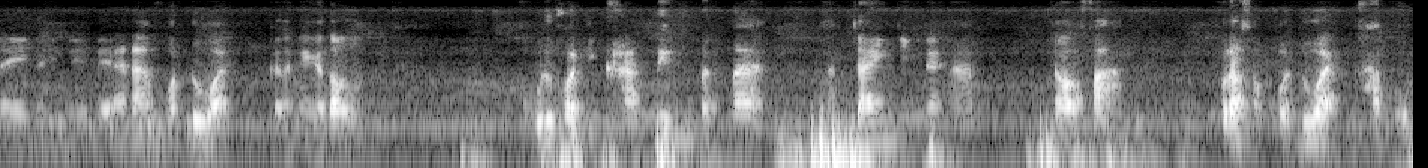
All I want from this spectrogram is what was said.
ในในในในอนาคตด้วย ก็ยังไงก็ต้องขอบคุณทุกคนอีกครั้งหนึ่งมากๆจากใจจริงๆนะครับ ก็ฝากพวกเราสองคนด้วยครับผม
